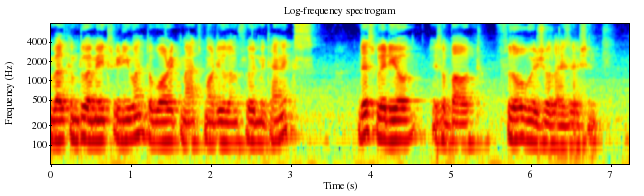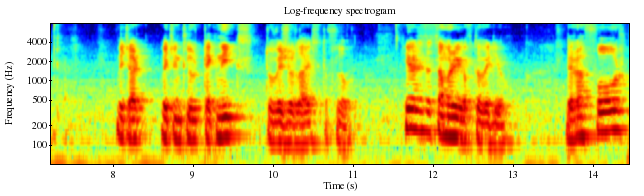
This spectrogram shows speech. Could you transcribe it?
Welcome to MA3D1, the Warwick Maths module on fluid mechanics. This video is about flow visualization, which are which include techniques to visualize the flow. Here is a summary of the video. There are four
